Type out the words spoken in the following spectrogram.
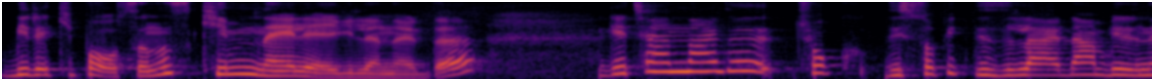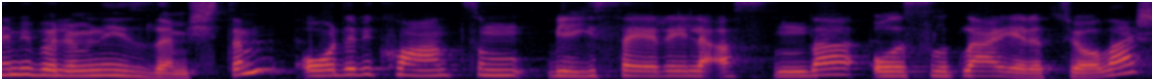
bir ekip olsanız kim neyle ilgilenirdi? Geçenlerde çok distopik dizilerden birinin bir bölümünü izlemiştim. Orada bir kuantum bilgisayarıyla aslında olasılıklar yaratıyorlar.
